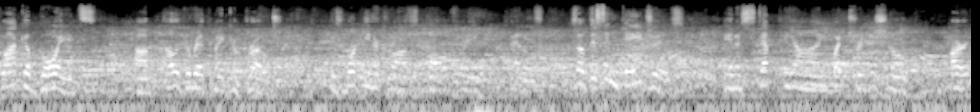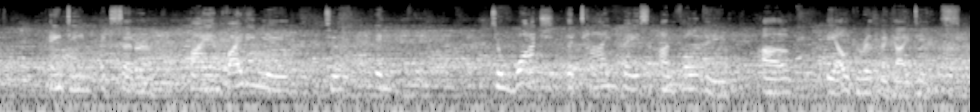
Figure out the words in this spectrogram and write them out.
flock of um, algorithmic approach is working across all three panels. So this engages in a step beyond what traditional art, painting, etc., by inviting you to in, to watch the time-based unfolding of the algorithmic ideas.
